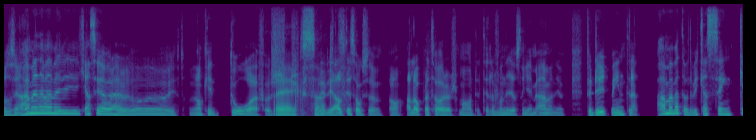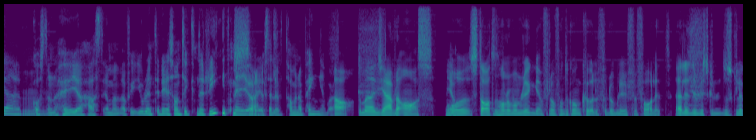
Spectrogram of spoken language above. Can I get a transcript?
Och så säger jag, ah, men, nej, men, vi kan se över det här. Oj, Okej, då först. Exakt. Det är alltid så också, ja, alla operatörer som har till telefoni Mm. och såna grejer, ah, men det är för dyrt med internet. Ja, ah, men vänta, vi kan sänka Mm. kostnaden och höja hastigheten. Ja, men varför gjorde inte det sånt? Kunde ringt mig och göra istället för att ta mina pengar bara. Ja, de är en jävla as. Ja. Och staten håller dem om ryggen för de får inte gå omkull för då blir det för farligt. Eller det blir, skulle, då skulle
